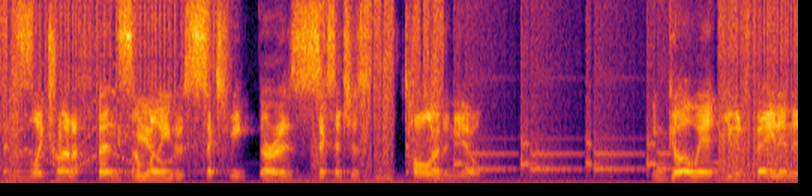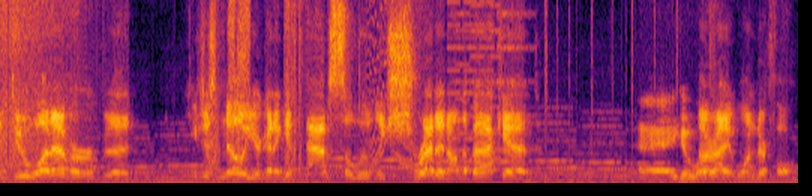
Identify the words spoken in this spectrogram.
This is like trying to fend somebody who's six feet or is six inches taller than you. You can go in, you can fade in and do whatever, but you just know you're gonna get absolutely shredded on the back end. Hey, good work. All right, wonderful.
